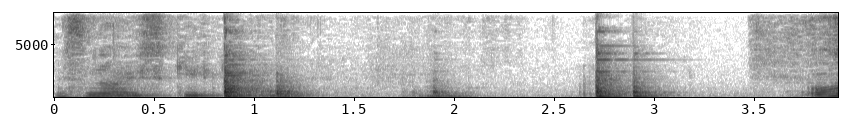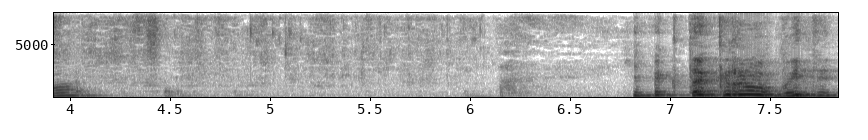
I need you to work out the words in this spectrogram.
Не знаю скільки. О! Як так робити?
